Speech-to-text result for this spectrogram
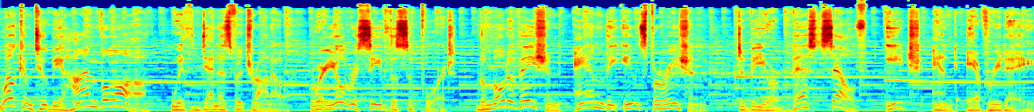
Welcome to Behind the Law with Dennis Vetrano, where you'll receive the support, the motivation, and the inspiration to be your best self each and every day.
